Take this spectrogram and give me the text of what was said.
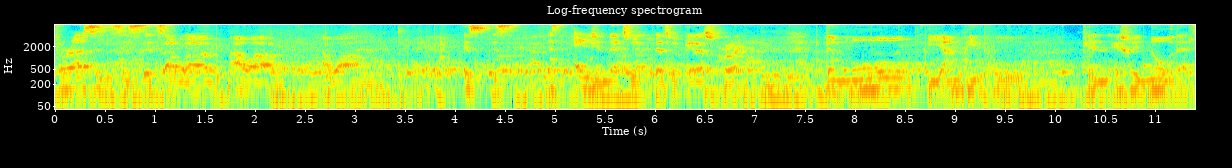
For us, it's it's, it's our our our it's, it's, it's the engine that will that will get us growing. The more young people can actually know that,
